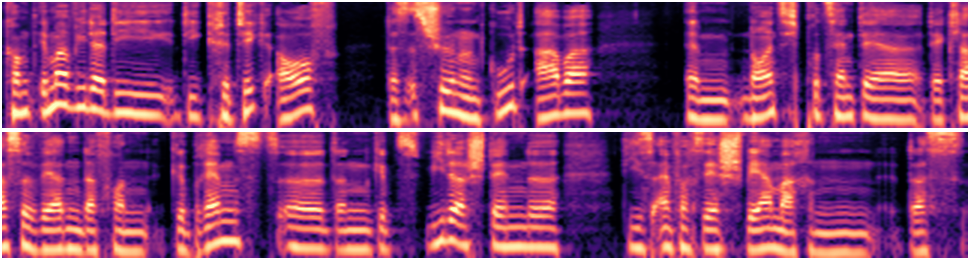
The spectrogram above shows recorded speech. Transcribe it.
kommt immer wieder die, die Kritik auf, das ist schön und gut, aber ähm, 90 Prozent der, der Klasse werden davon gebremst. Äh, dann gibt's Widerstände, die es einfach sehr schwer machen, dass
